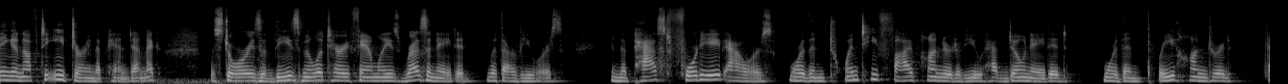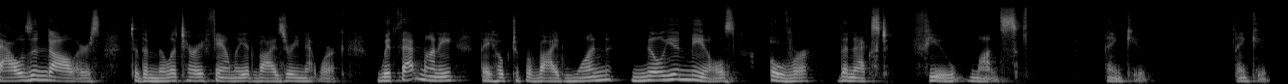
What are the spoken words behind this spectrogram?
Enough to eat during the pandemic. The stories of these military families resonated with our viewers. In the past 48 hours, more than 2,500 of you have donated more than $300,000 to the Military Family Advisory Network. With that money, they hope to provide 1 million meals over the next few months. Thank you. Thank you.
